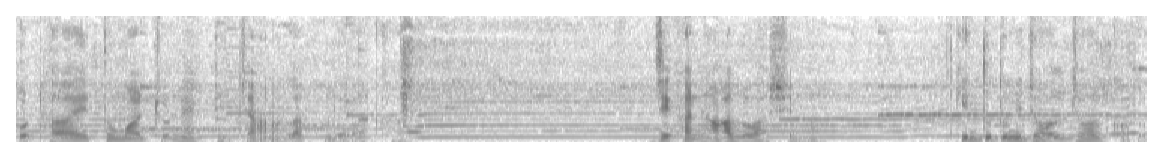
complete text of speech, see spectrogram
কোঠায় তোমার জন্য একটি জানালা খুলে রাখা, যেখানে আলো আসে না। কিন্তু তুমি জল জল করো।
